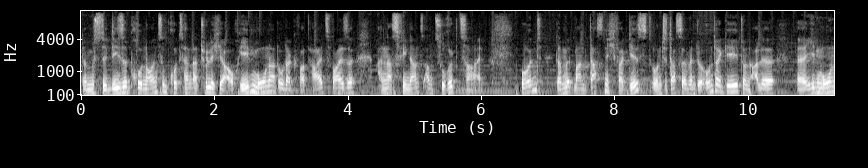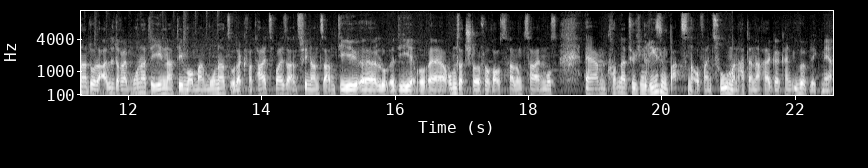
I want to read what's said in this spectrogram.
dann müsst ihr diese pro 19 Prozent natürlich ja auch jeden Monat oder quartalsweise an das Finanzamt zurückzahlen. Und damit man das nicht vergisst und das eventuell untergeht und alle äh, jeden Monat oder alle drei Monate, je nachdem, ob man monats- oder quartalsweise ans Finanzamt die, äh, die äh, Umsatzsteuervorauszahlung zahlen muss, ähm, kommt natürlich ein Riesenbatzen auf einen zu. Man hat dann nachher gar keinen Überblick mehr.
